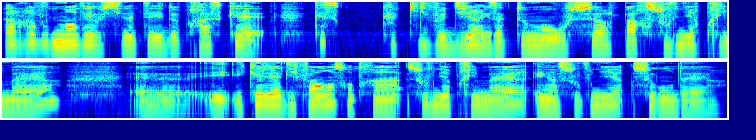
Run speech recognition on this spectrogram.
Alors, je vais vous demander aussi, Nathalie de Pras, qu'est-ce qu'il veut dire exactement Husserl par souvenir primaire euh, et, et, quelle est la différence entre un souvenir primaire et un souvenir secondaire?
